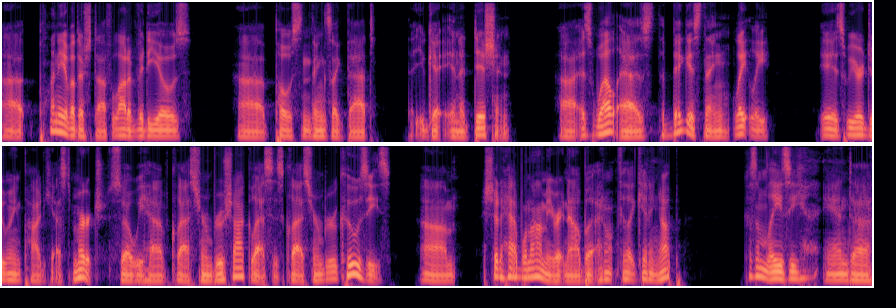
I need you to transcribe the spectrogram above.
uh, plenty of other stuff, a lot of videos, uh, posts, and things like that that you get in addition. Uh, as well as the biggest thing lately is we are doing podcast merch. So we have Classroom Brew shot glasses, Classroom Brew koozies. Um, I should have had one on me right now, but I don't feel like getting up because I'm lazy. And uh,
